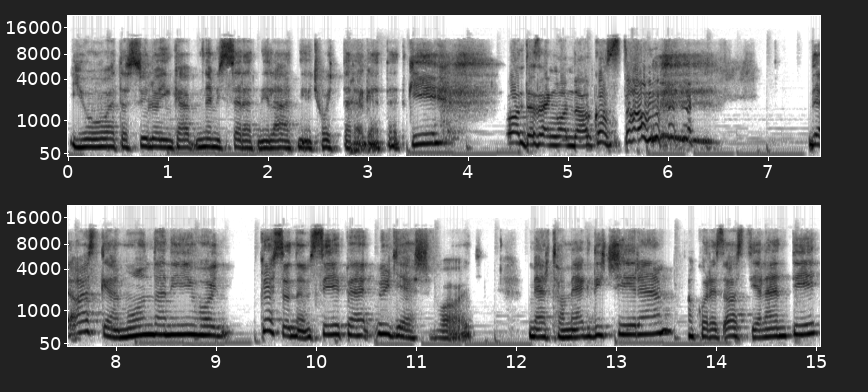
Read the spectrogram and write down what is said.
jó, hát a szülő inkább nem is szeretné látni, hogy hogy teregetett ki. Pont ezen gondolkoztam. De azt kell mondani, hogy köszönöm szépen, ügyes vagy. Mert ha megdicsérem, akkor ez azt jelenti,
